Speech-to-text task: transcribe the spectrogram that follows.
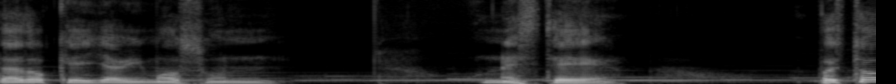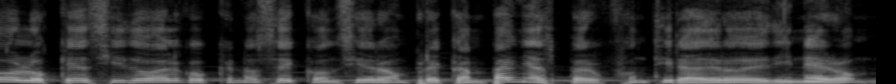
dado que ya vimos un, un este, pues todo lo que ha sido algo que no se consideraron precampañas, pero fue un tiradero de dinero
